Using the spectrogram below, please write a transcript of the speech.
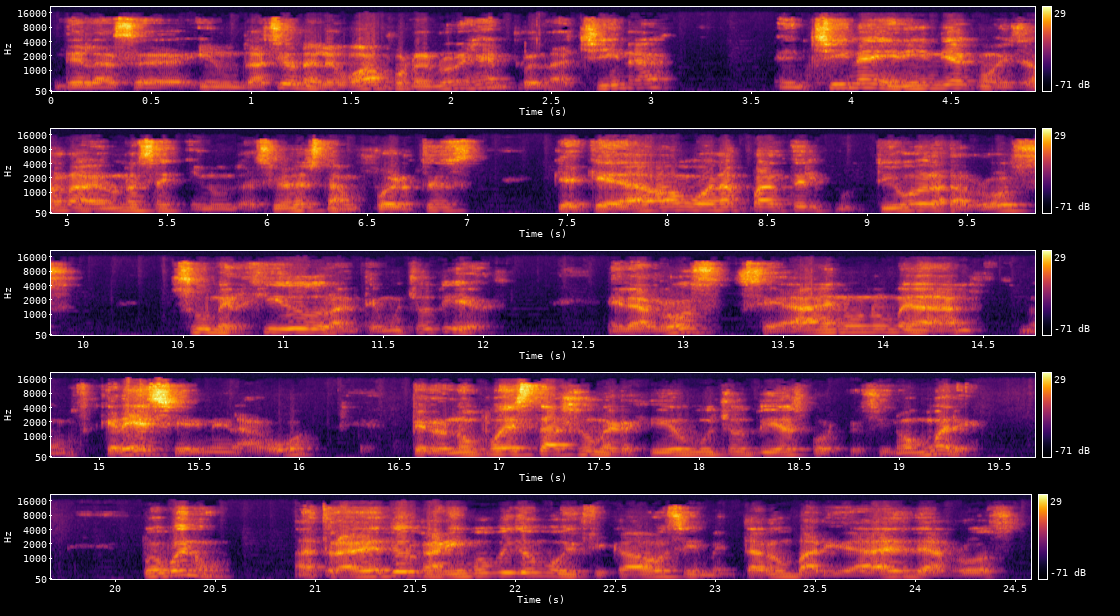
de las eh, inundaciones. Les voy a poner un ejemplo. En la China, en China y en India comenzaron a haber unas inundaciones tan fuertes que quedaba buena parte del cultivo del arroz sumergido durante muchos días. El arroz se da en un humedal, ¿no? crece en el agua, pero no puede estar sumergido muchos días porque si no muere. Pues bueno, a través de organismos biomodificados se inventaron variedades de arroz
